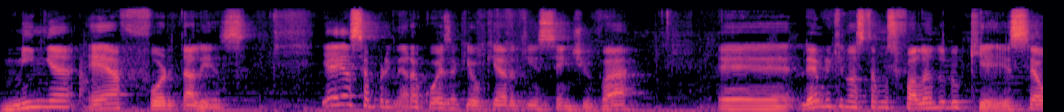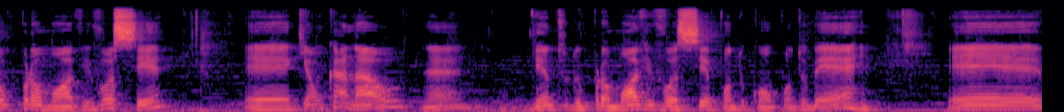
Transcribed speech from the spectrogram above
minha é a fortaleza. E aí, essa primeira coisa que eu quero te incentivar, é, lembre que nós estamos falando do que? Esse é o Promove Você, é, que é um canal né, dentro do promovevocê.com.br é,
